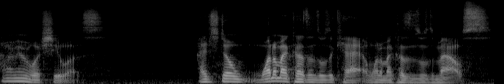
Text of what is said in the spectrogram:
I don't remember what she was. I just know one of my cousins was a cat and one of my cousins was a mouse,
